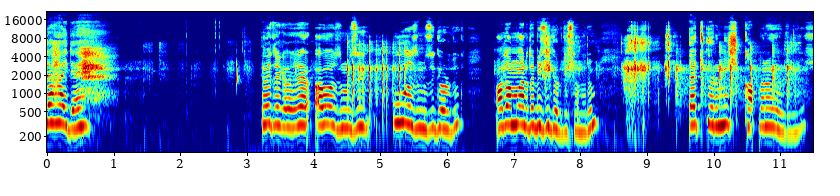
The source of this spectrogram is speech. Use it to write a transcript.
De haydi. Evet arkadaşlar avazımızı uvazımızı gördük. Adamlar da bizi gördü sanırım. Et görmüş kaplana gördünüz.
